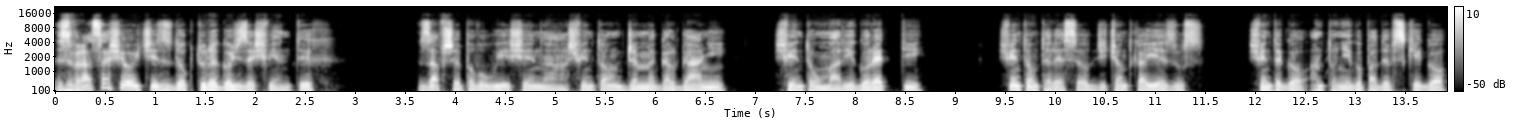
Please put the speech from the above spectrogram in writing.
zwraca się ojciec do któregoś ze świętych? Zawsze powołuje się na świętą Gemmę Galgani, świętą Marię Goretti, świętą Teresę od Dzieciątka Jezus, świętego Antoniego Padewskiego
